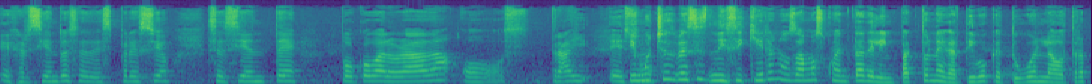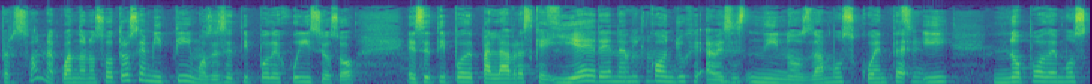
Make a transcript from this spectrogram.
ejerciendo ese desprecio se siente poco valorada o trae eso. Y muchas veces ni siquiera nos damos cuenta del impacto negativo que tuvo en la otra persona. Cuando nosotros emitimos ese tipo de juicios o ese tipo de palabras que hieren a mi cónyuge, a veces ni nos damos cuenta y no podemos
